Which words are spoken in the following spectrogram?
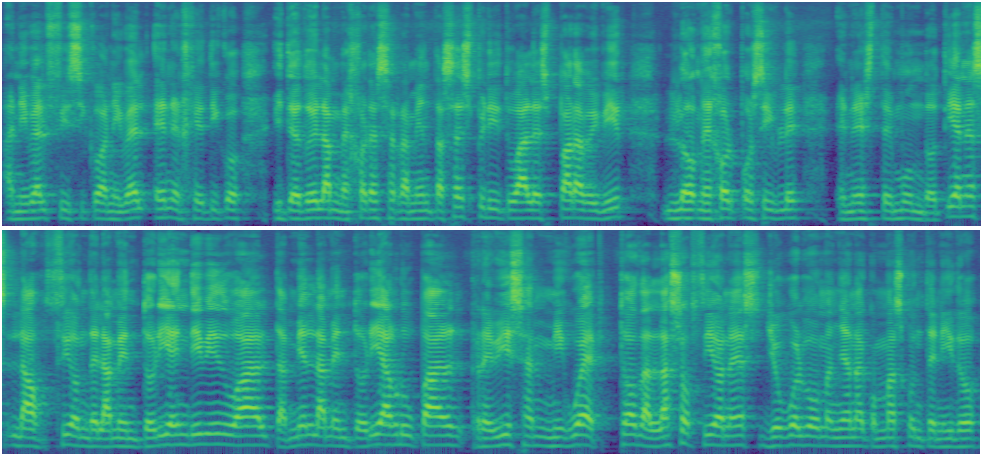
a nivel físico, a nivel energético y te doy las mejores herramientas espirituales para vivir lo mejor posible en este mundo. Tienes la opción de la mentoría individual, también la mentoría grupal. Revisa en mi web todas las opciones. Yo vuelvo mañana con más contenido.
